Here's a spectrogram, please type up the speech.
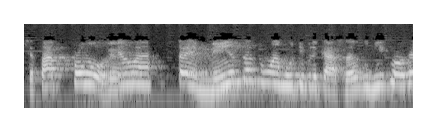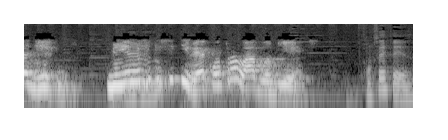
você está promovendo uma tremenda uma multiplicação de micro-organismos, mesmo se tiver controlado o ambiente. Com certeza.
